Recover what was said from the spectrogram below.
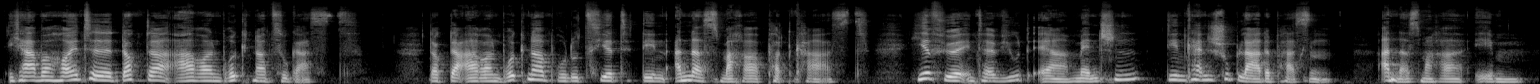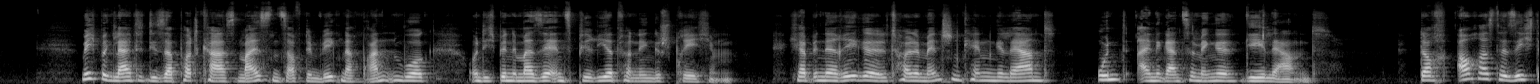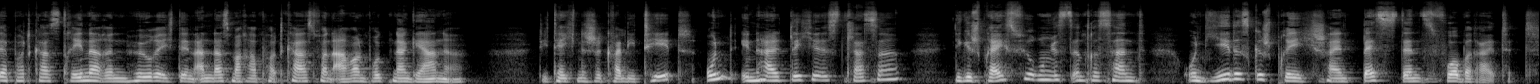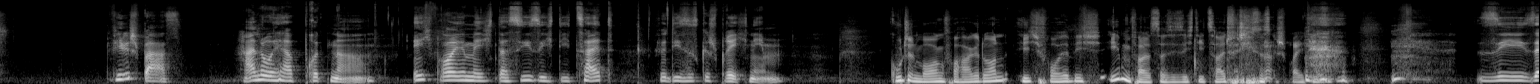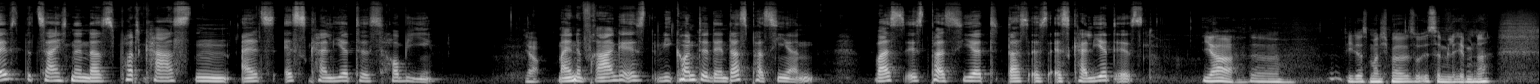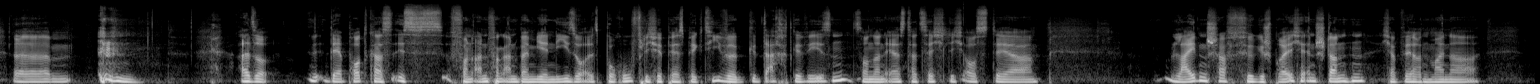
Ich habe heute Dr. Aaron Brückner zu Gast. Dr. Aaron Brückner produziert den Andersmacher Podcast. Hierfür interviewt er Menschen, die in keine Schublade passen. Andersmacher eben. Mich begleitet dieser Podcast meistens auf dem Weg nach Brandenburg und ich bin immer sehr inspiriert von den Gesprächen. Ich habe in der Regel tolle Menschen kennengelernt und eine ganze Menge gelernt. Doch auch aus der Sicht der Podcast-Trainerin höre ich den Andersmacher-Podcast von Aaron Brückner gerne. Die technische Qualität und inhaltliche ist klasse, die Gesprächsführung ist interessant und jedes Gespräch scheint bestens vorbereitet. Viel Spaß! Hallo, Herr Brückner. Ich freue mich, dass Sie sich die Zeit für dieses Gespräch nehmen. Guten Morgen, Frau Hagedorn. Ich freue mich ebenfalls, dass Sie sich die Zeit für dieses Gespräch nehmen. Sie selbst bezeichnen das Podcasten als eskaliertes Hobby. Ja. Meine Frage ist, wie konnte denn das passieren? Was ist passiert, dass es eskaliert ist? Ja, äh, wie das manchmal so ist im Leben. Ne? Ähm, also, der Podcast ist von Anfang an bei mir nie so als berufliche Perspektive gedacht gewesen, sondern er ist tatsächlich aus der Leidenschaft für Gespräche entstanden. Ich habe während meiner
